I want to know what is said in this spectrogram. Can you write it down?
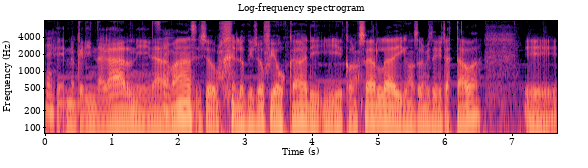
eh, no quería indagar ni nada más, yo, lo que yo fui a buscar y, conocerla y conocer mi ya estaba, eh,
